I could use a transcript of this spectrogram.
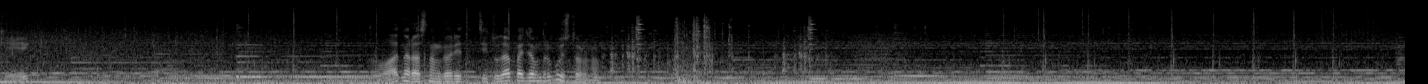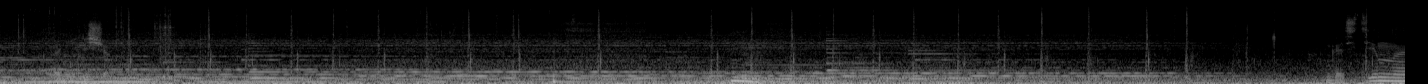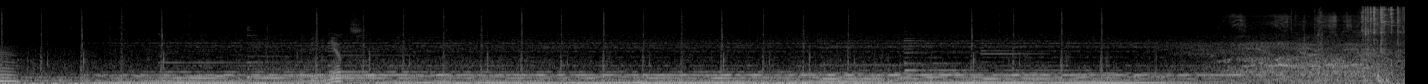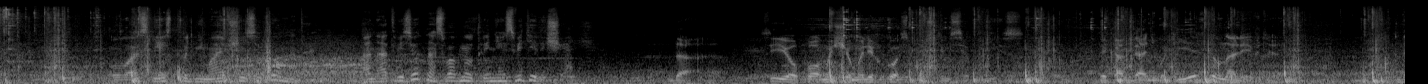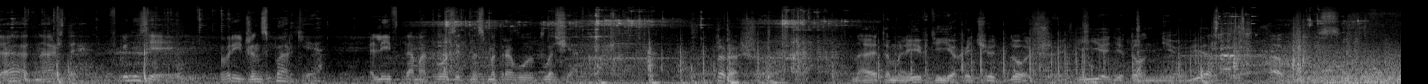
Окей. Ну ладно, раз нам говорит идти туда, пойдем в другую сторону. Отвезет нас во внутреннее святилище. Да. С ее помощью мы легко спустимся вниз. Ты когда-нибудь ездил на лифте? Да, однажды. В Колизее. В Ридженс-парке. Лифт там отвозит на смотровую площадку. Хорошо. На этом лифте ехать чуть дольше, и едет он не вверх, а вниз.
